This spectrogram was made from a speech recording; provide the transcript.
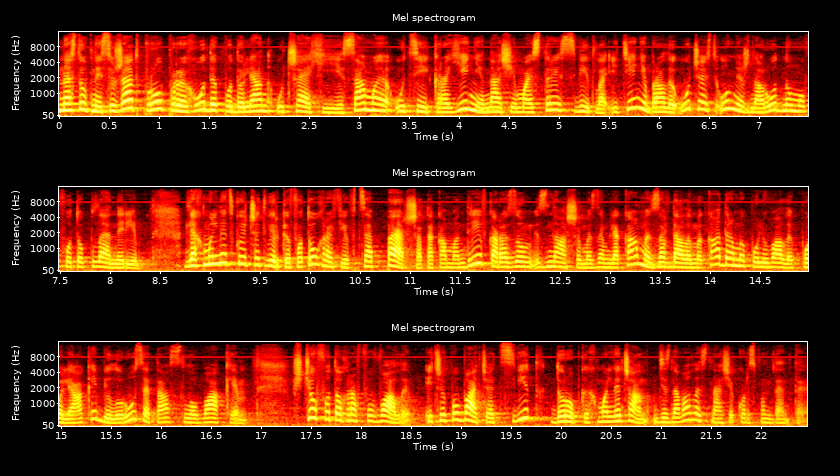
Наступний сюжет про пригоди подолян у Чехії. Саме у цій країні наші майстри світла і тіні брали участь у міжнародному фотопленері. Для хмельницької четвірки фотографів це перша така мандрівка. Разом з нашими земляками за вдалими кадрами полювали поляки, білоруси та словаки. Що фотографували і чи побачать світ доробки хмельничан, дізнавались наші кореспонденти.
